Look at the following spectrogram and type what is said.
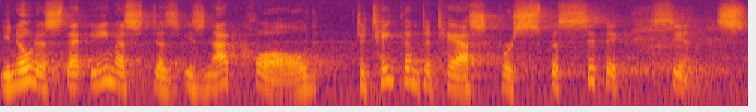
you notice that Amos does, is not called to take them to task for specific sins,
